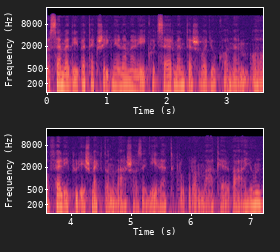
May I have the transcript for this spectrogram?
a szenvedélybetegségnél nem elég, hogy szermentes vagyok, hanem a felépülés megtanulása az egy életprogrammá kell váljon,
